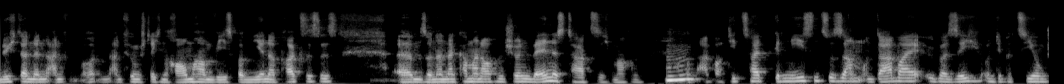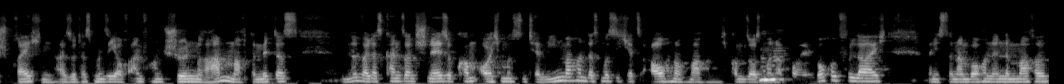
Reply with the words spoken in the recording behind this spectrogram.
nüchternen, in Anführungsstrichen, Raum haben, wie es bei mir in der Praxis ist, ähm, sondern dann kann man auch einen schönen Wellness-Tag sich machen. Mhm. Und einfach die Zeit genießen zusammen und dabei über sich und die Beziehung sprechen. Also, dass man sich auch einfach einen schönen Rahmen macht, damit das, ne, weil das kann sonst schnell so kommen, oh, ich muss einen Termin machen, das muss ich jetzt auch noch machen. Ich komme so aus mhm. meiner Woche vielleicht, wenn ich es dann am Wochenende mache.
